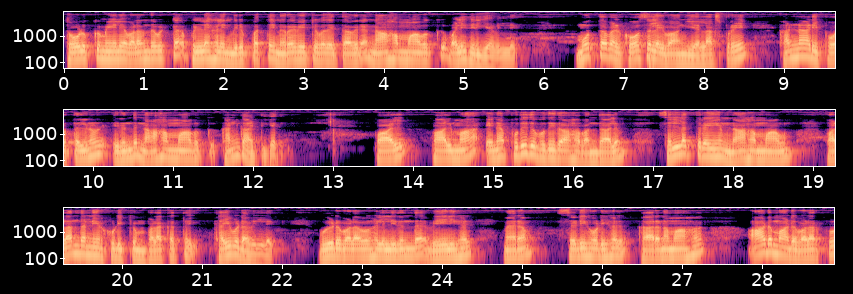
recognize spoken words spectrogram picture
தோளுக்கு மேலே வளர்ந்துவிட்ட பிள்ளைகளின் விருப்பத்தை நிறைவேற்றுவதைத் தவிர நாகம்மாவுக்கு வழி தெரியவில்லை. மூத்தவள் கோசலை வாங்கிய லக்ஸ்ப்ரே கண்ணாடி போத்தலினுள் இருந்து நாகம்மாவுக்கு கண்காட்டியது. பால் பால்மா என புதிது புதிதாக வந்தாலும் செல்லத்துறையும் நாகம்மாவும் பழந்தண்ணீர் குடிக்கும் பழக்கத்தை கைவிடவில்லை. வீடு வளவுகளில் இருந்த வேலிகள் மரம் செடிகொடிகள் காரணமாக ஆடு மாடு வளர்ப்பு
